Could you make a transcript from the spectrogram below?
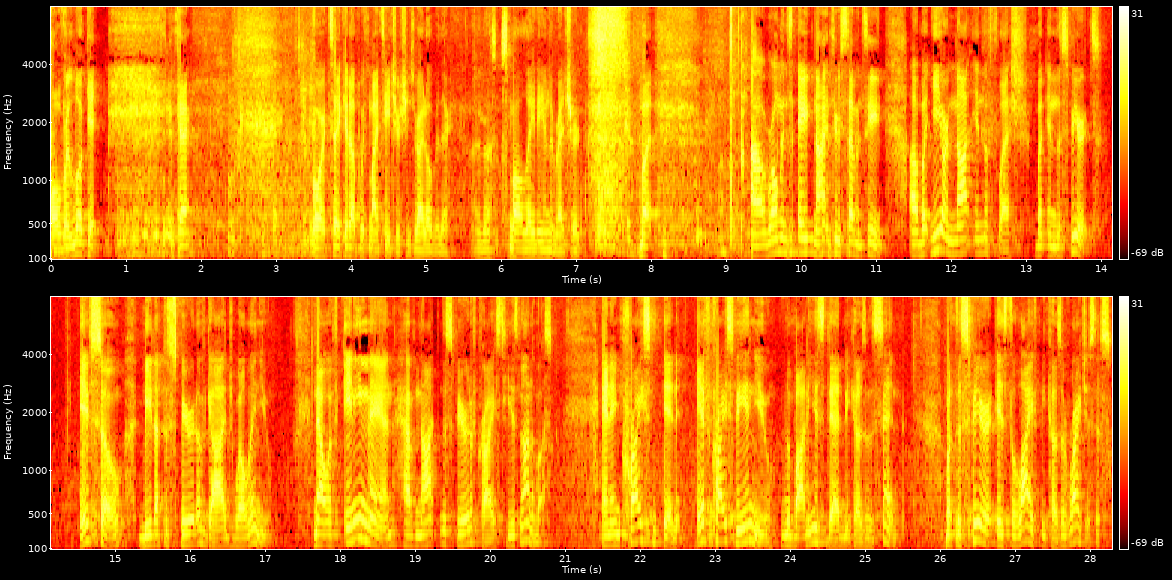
overlook it. Okay? Or take it up with my teacher. She's right over there, the small lady in the red shirt. But. Uh, Romans 8, 9 through 17. Uh, but ye are not in the flesh, but in the Spirit if so, be that the Spirit of God dwell in you. Now, if any man have not the Spirit of Christ, he is none of us. And in Christ, in, if Christ be in you, the body is dead because of the sin, but the Spirit is the life because of righteousness.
